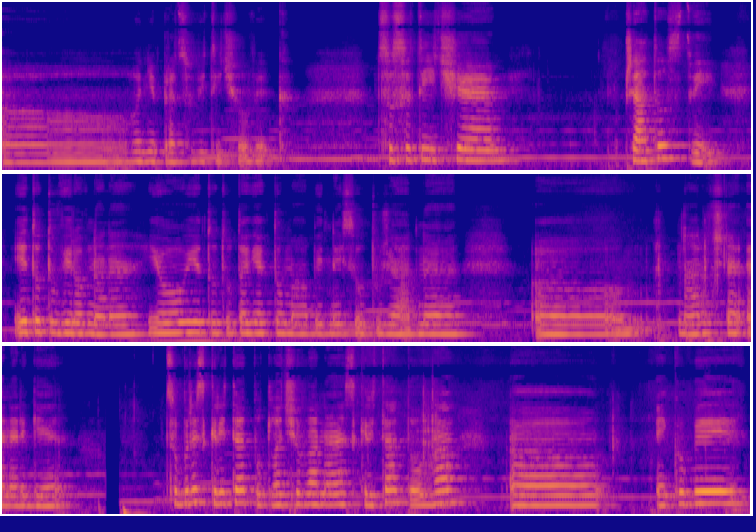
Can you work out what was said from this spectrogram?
uh, hodně pracovitý člověk. Co se týče přátelství, je to tu vyrovnané, jo, je to tu tak, jak to má být, nejsou tu žádné uh, náročné energie. Co bude skryté, potlačované, skrytá touha, uh, jakoby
